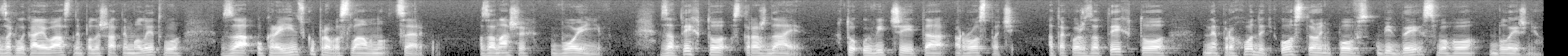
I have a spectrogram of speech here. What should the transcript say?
Закликаю вас не полишати молитву за Українську православну церкву, за наших воїнів, за тих, хто страждає, хто у відчаї та розпачі, а також за тих, хто не проходить осторонь повз біди свого ближнього.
